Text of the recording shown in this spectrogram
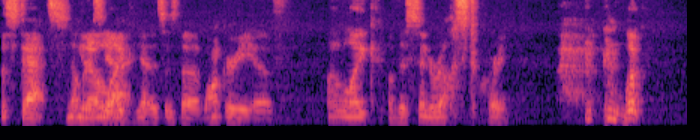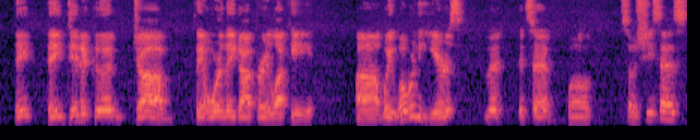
The stats, Numbers, you know, yeah, like, yeah. This is the wonkery of uh, like, of this Cinderella story. look, they they did a good job. They or they got very lucky. Uh, wait, what were the years that it said? Well, so she says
